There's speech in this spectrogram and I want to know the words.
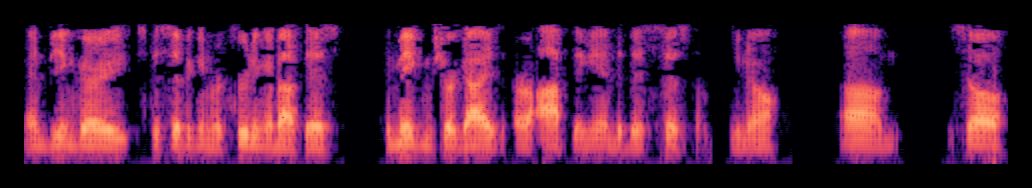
and being very specific in recruiting about this and making sure guys are opting into this system, you know? Um, so,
